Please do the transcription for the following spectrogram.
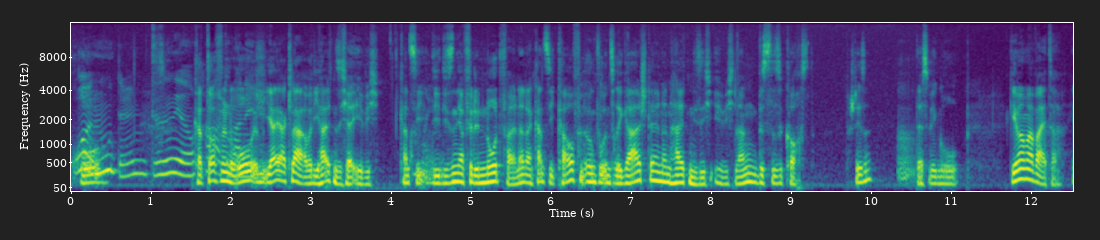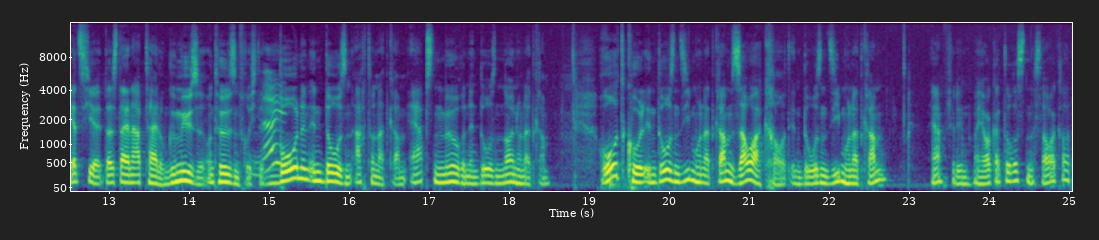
Rohe Roh. Nudeln, die sind ja Kartoffeln hart, roh, im, ja, ja, klar, aber die halten sich ja ewig. Kannst die, die, die sind ja für den Notfall, ne? Dann kannst du die kaufen, irgendwo ins Regal stellen, dann halten die sich ewig lang, bis du sie kochst. Verstehst du? Deswegen roh. Gehen wir mal weiter. Jetzt hier, das ist deine Abteilung. Gemüse und Hülsenfrüchte. Bohnen in Dosen 800 Gramm. Erbsen, Möhren in Dosen 900 Gramm. Rotkohl in Dosen 700 Gramm. Sauerkraut in Dosen 700 Gramm. Ja, für den Mallorca-Touristen das Sauerkraut.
